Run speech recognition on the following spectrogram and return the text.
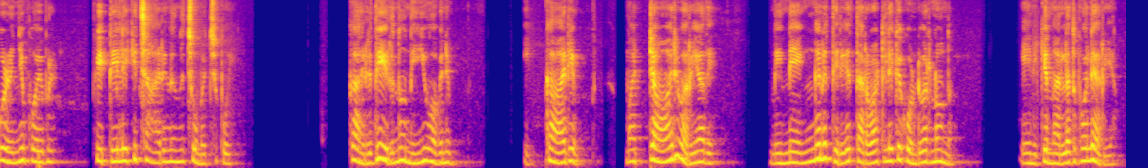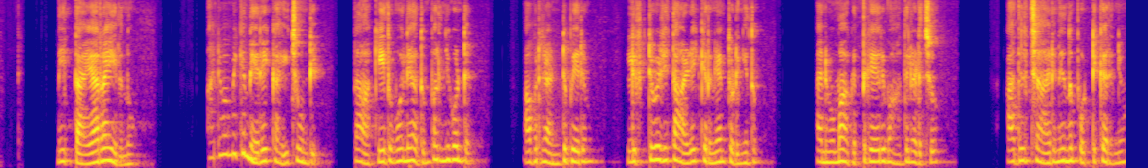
കുഴഞ്ഞു പോയവൾ ഭിത്തിയിലേക്ക് ചാരി നിന്ന് ചുമച്ചുപോയി കരുതിയിരുന്നു നീയും അവനും. ഇക്കാര്യം മറ്റാരും അറിയാതെ നിന്നെ എങ്ങനെ തിരികെ തറവാട്ടിലേക്ക് കൊണ്ടുവരണമെന്ന് എനിക്ക് നല്ലതുപോലെ അറിയാം. നീ തയ്യാറായിരുന്നു. അനുപമയ്ക്ക് നേരെ കൈ ചൂണ്ടി താക്കിയതുപോലെ അതും പറഞ്ഞുകൊണ്ട് അവർ രണ്ടുപേരും ലിഫ്റ്റ് വഴി താഴേക്ക് ഇറങ്ങാൻ തുടങ്ങിയതും അനുപമ അകത്ത് കയറി വാതിലടച്ചു. അതിൽ ചാരി നിന്ന് പൊട്ടിക്കരഞ്ഞു.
